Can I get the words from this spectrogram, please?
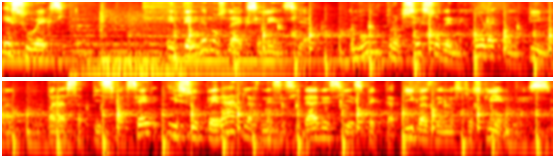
es su éxito. Entendemos la excelencia como un proceso de mejora continua para satisfacer y superar las necesidades y expectativas de nuestros clientes.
